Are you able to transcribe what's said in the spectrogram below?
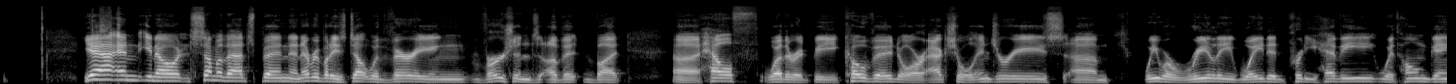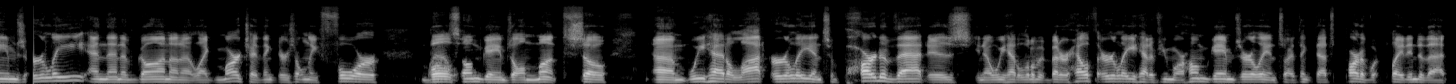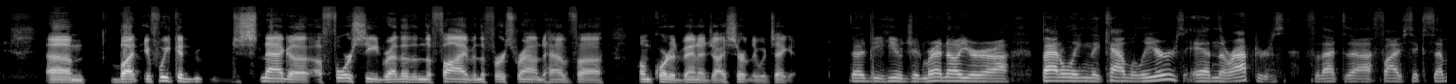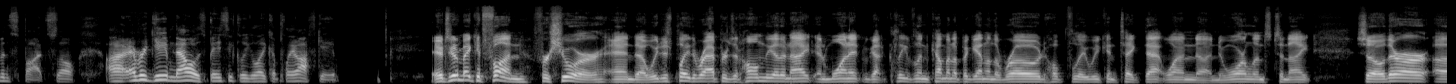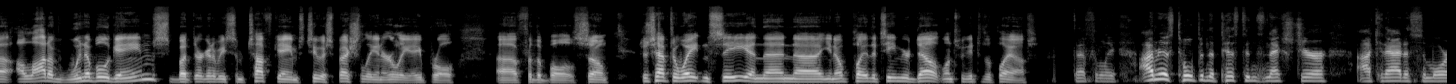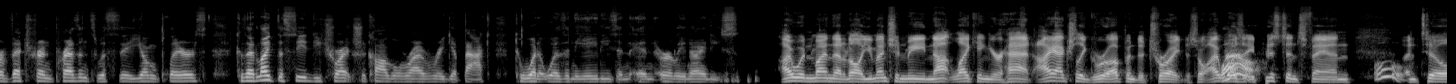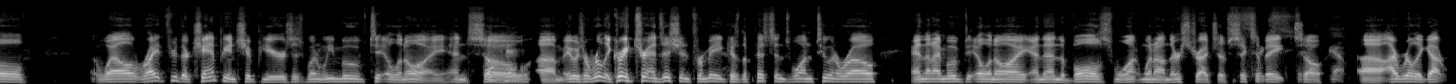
Yeah, and you know, some of that's been and everybody's dealt with varying versions of it, but uh, health, whether it be COVID or actual injuries, um, we were really weighted pretty heavy with home games early, and then have gone on a like March. I think there's only four Bulls wow. home games all month, so um, we had a lot early, and so part of that is, you know, we had a little bit better health early, had a few more home games early, and so I think that's part of what played into that. Um, but if we could snag a, a, four seed rather than the five in the first round to have uh, home court advantage, I certainly would take it. That'd be huge. And right now you're uh, battling the Cavaliers and the Raptors for that uh, five, six, seven spot. So uh, every game now is basically like a playoff game. It's going to make it fun for sure. And uh, we just played the Raptors at home the other night and won it. We got Cleveland coming up again on the road. Hopefully, we can take that one. Uh, New Orleans tonight. So there are uh, a lot of winnable games, but there are going to be some tough games too, especially in early April uh, for the Bulls. So just have to wait and see, and then uh, you know play the team you're dealt once we get to the playoffs. Definitely, I'm just hoping the Pistons next year uh, can add some more veteran presence with the young players because I'd like to see Detroit Chicago rivalry get back to what it was in the 80s and, and early 90s. I wouldn't mind that at all. You mentioned me not liking your hat. I actually grew up in Detroit, so I wow. was a Pistons fan oh. until well, right through their championship years is when we moved to Illinois, and so okay. um, it was a really great transition for me because the Pistons won two in a row, and then I moved to Illinois, and then the Bulls won, went on their stretch of six, six of eight. So yeah. uh, I really got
